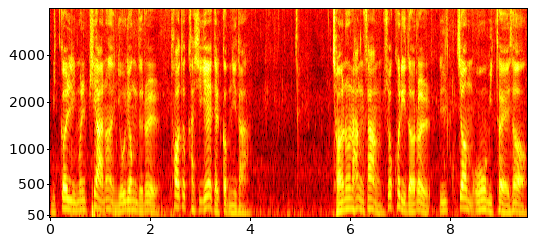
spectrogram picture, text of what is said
밑걸림을 피하는 요령들을 터득하시게 될 겁니다. 저는 항상 쇼크 리더를 1.5m에서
